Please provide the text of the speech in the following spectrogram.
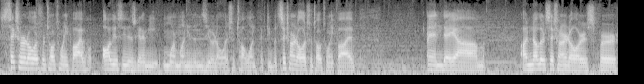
$600 for top 25. Obviously, there's going to be more money than $0 for top 150, but $600 for top 25. And a, um, another $600 for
